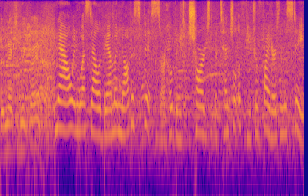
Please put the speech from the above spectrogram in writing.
the next big thing. Now in West Alabama, novice fists are hoping to charge the potential of future fighters in the state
